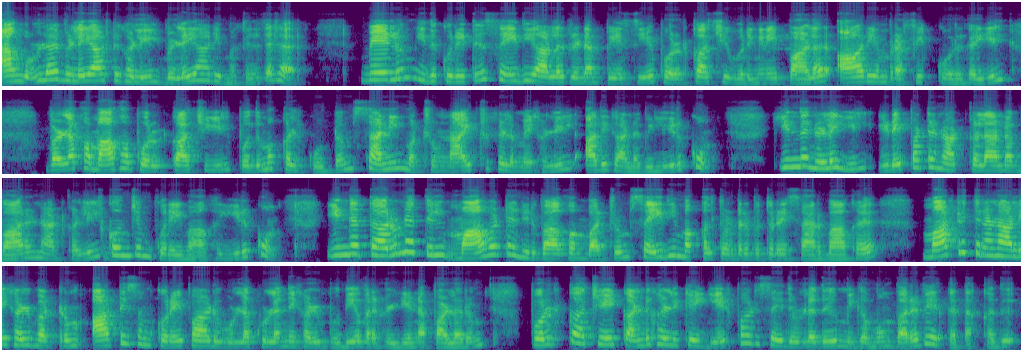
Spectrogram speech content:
அங்குள்ள விளையாட்டுகளில் விளையாடி மகிழ்ந்தனர். மேலும் இது குறித்து செய்தியாளர்களிடம் பேசிய பொருட்காட்சி ஒருங்கிணைப்பாளர் ஆர் எம் ரஃபீக் கூறுகையில் வழக்கமாக பொருட்காட்சியில் பொதுமக்கள் கூட்டம் சனி மற்றும் ஞாயிற்றுக்கிழமைகளில் அதிக அளவில் இருக்கும். இந்த நிலையில் இடைப்பட்ட நாட்களான வார நாட்களில் கொஞ்சம் குறைவாக இருக்கும். இந்த தருணத்தில் மாவட்ட நிர்வாகம் மற்றும் செய்தி மக்கள் தொடர்புத்துறை சார்பாக மாற்றுத்திறனாளிகள் மற்றும் ஆட்டிசம் குறைபாடு உள்ள குழந்தைகள் முதியவர்கள் என பலரும் பொருட்காட்சியை கண்டுகளிக்க ஏற்பாடு செய்துள்ளது மிகவும் வரவேற்கத்தக்கது.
